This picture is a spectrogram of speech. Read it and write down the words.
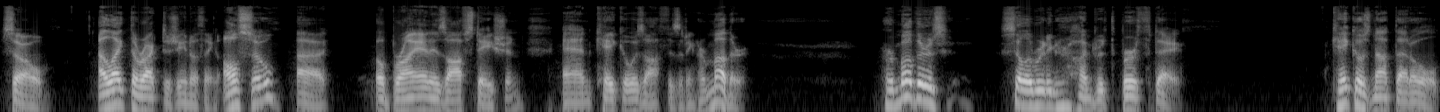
So I like the Raktajino thing. Also, uh, O'Brien is off station and Keiko is off visiting her mother. Her mother's celebrating her 100th birthday. Keiko's not that old.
